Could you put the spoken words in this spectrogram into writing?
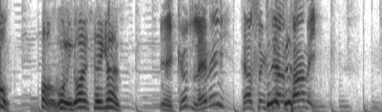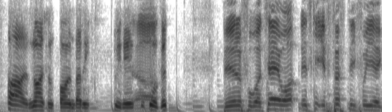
Cool. Oh, morning, guys. How you going? Yeah, good, Lemmy. How's things down in Palmy? Oh, nice and fine, buddy. It is. It's Oh. all good. Beautiful. Well, I'll tell you what, let's get you 50 for your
